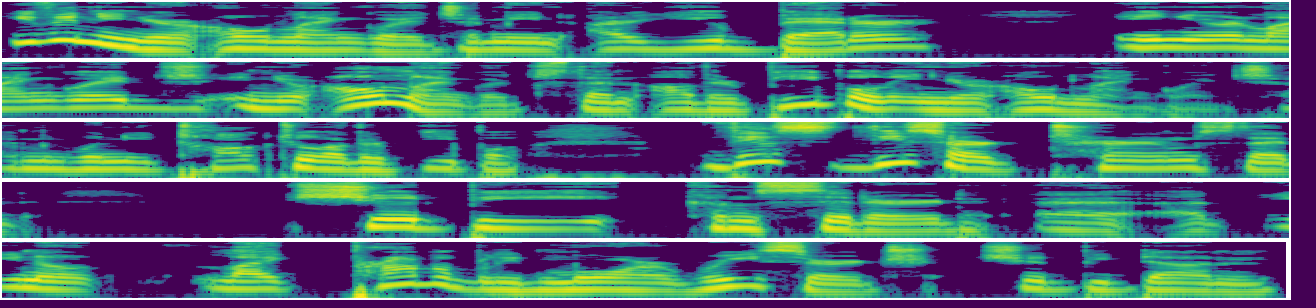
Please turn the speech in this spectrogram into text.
even in your own language? I mean, are you better in your language, in your own language, than other people in your own language? I mean, when you talk to other people, this these are terms that should be considered. Uh, you know, like probably more research should be done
